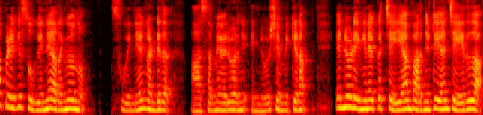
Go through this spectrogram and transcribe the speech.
അപ്പോഴേക്ക് സുകന്യ ഇറങ്ങി വന്നു. സുകന്യയും കണ്ടത് ആ സമയം അവർ പറഞ്ഞു എന്നോട് ക്ഷമിക്കണം. എന്നോട് ഇങ്ങനെയൊക്കെ ചെയ്യാൻ പറഞ്ഞിട്ട് ഞാൻ ചെയ്തതാ.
